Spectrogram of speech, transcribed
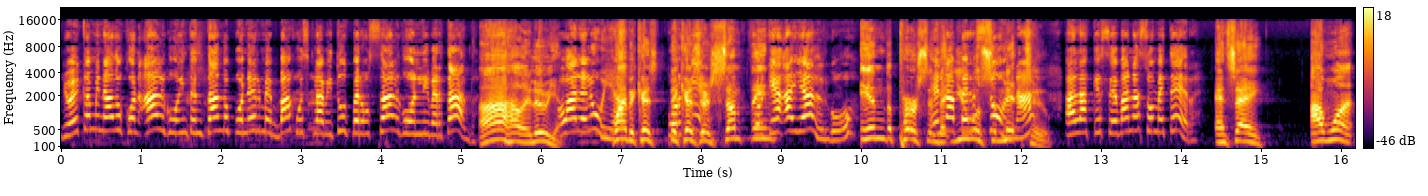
Yo he caminado con algo intentando ponerme bajo esclavitud, pero salgo en libertad. Ah, hallelujah. Oh, aleluya. Why? Because, because qué? there's something in the person that you will submit to a la que se van a someter. and say, I want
